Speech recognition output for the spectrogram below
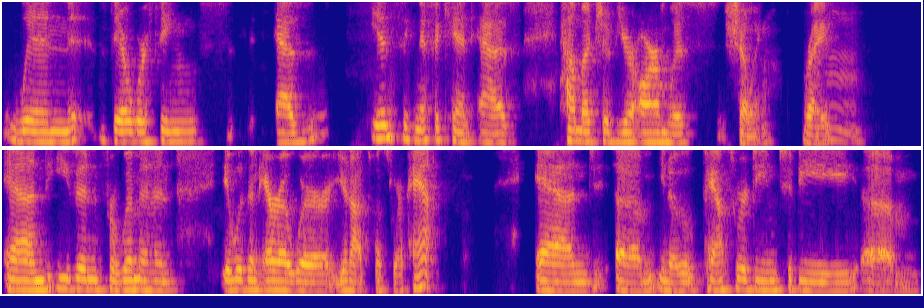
when there were things as insignificant as how much of your arm was showing right? Mm. and even for women it was an era where you're not supposed to wear pants and um, you know pants were deemed to be um,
